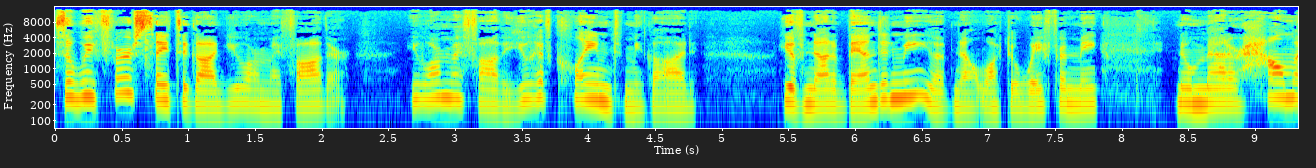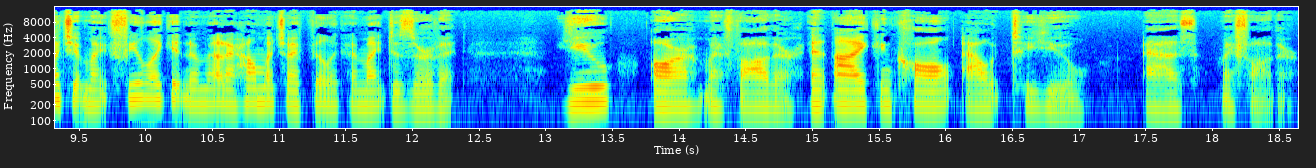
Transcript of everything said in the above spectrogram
So we first say to God, You are my Father. You are my Father. You have claimed me, God. You have not abandoned me. You have not walked away from me, no matter how much it might feel like it, no matter how much I feel like I might deserve it. You are my Father, and I can call out to you as my Father.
